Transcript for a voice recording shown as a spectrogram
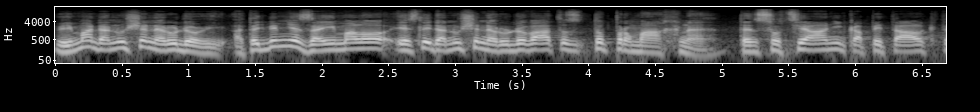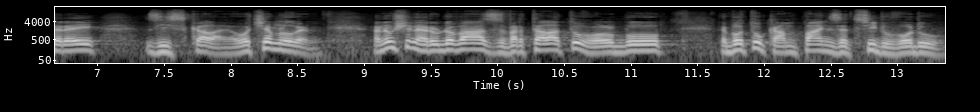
Vyjma Danuše Nerudový. A teď by mě zajímalo, jestli Danuše Nerudová to, to promáchne, ten sociální kapitál, který získala. Jo? O čem mluvím? Danuše Nerudová zvrtala tu volbu nebo tu kampaň ze tří důvodů.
